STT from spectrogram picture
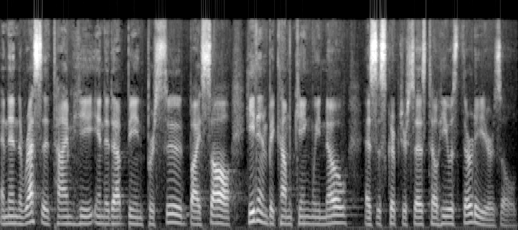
and then the rest of the time he ended up being pursued by Saul. He didn't become king, we know, as the scripture says, till he was 30 years old.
